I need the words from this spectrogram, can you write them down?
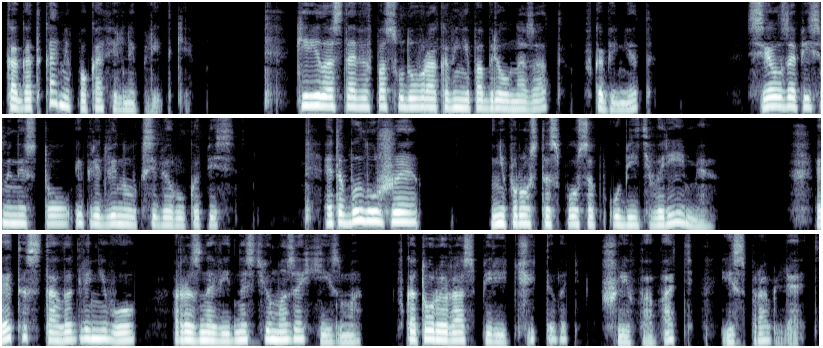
коготками по кафельной плитке. Кирилл, оставив посуду в раковине, побрел назад в кабинет, сел за письменный стол и придвинул к себе рукопись. Это был уже не просто способ убить время. Это стало для него разновидностью мазохизма, в который раз перечитывать, шлифовать, исправлять.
